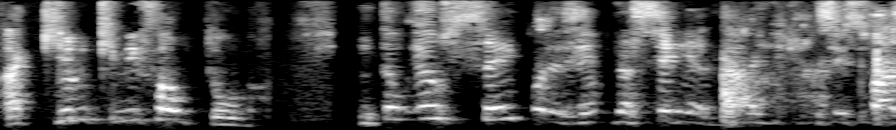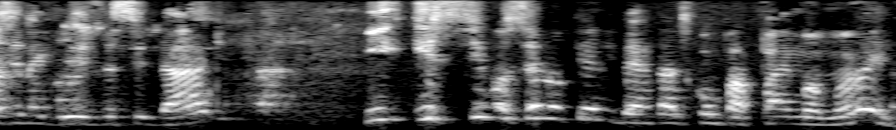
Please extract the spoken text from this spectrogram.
aquilo que me faltou. Então eu sei, por exemplo, da seriedade que vocês fazem na igreja da cidade. E, e se você não tem liberdade com papai e mamãe,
